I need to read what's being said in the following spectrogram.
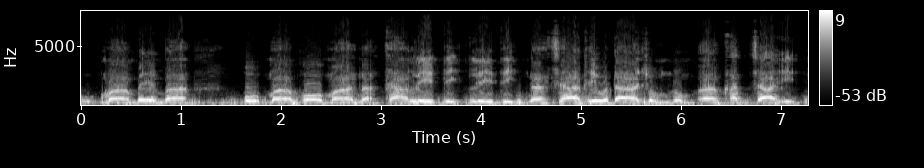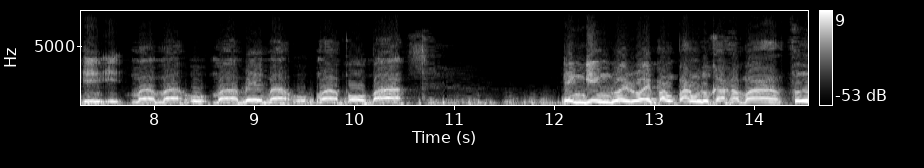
อุมาเมมาอุมาพ่อมานะชาลีติลีตินะชาเทวดาชมนุมอาคัตสาอิเออิมามาอุมาเมมาอุมาพ่อมาเฮงเฮงรวยรวยปังปังลูกค้าเข้ามาซื้อ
